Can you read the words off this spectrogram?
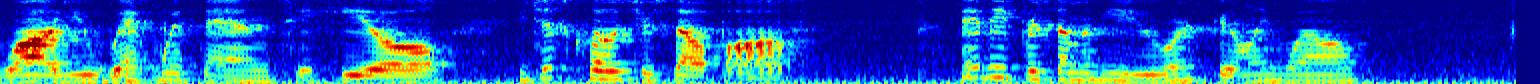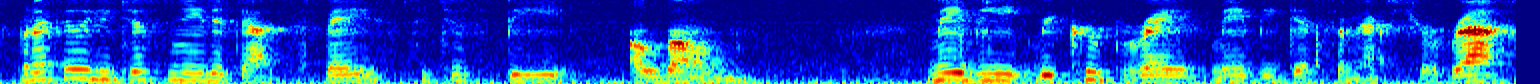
while you went within to heal. You just closed yourself off. Maybe for some of you, you weren't feeling well, but I feel you just needed that space to just be alone. Maybe recuperate, maybe get some extra rest.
